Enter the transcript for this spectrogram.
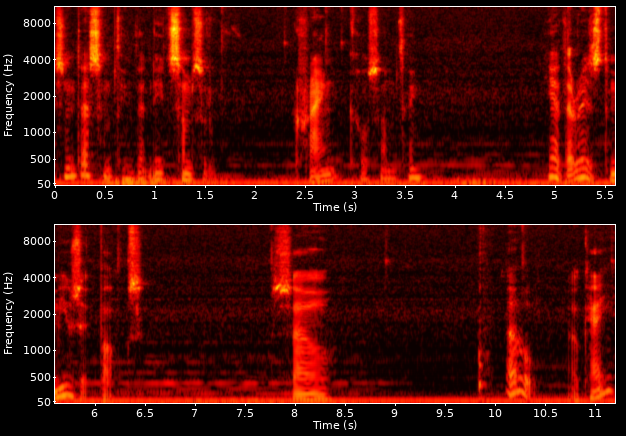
Isn't there something that needs some sort of crank or something? Yeah, there is, the music box. So... Oh, okay.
